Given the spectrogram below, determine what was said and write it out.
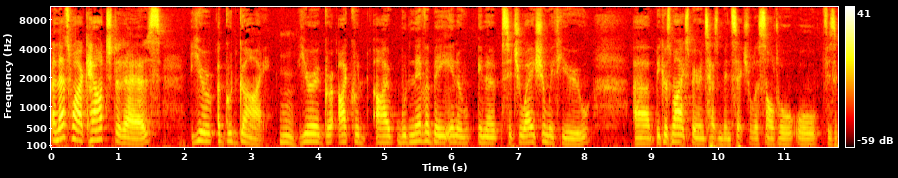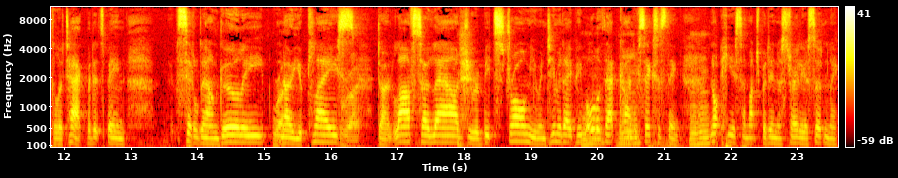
and that's why I couched it as you're a good guy. Hmm. You're a gr- I could I would never be in a in a situation with you uh, because my experience hasn't been sexual assault or, or physical attack, but it's been settle down, girly, Right. know your place, Right. don't laugh so loud, you're a bit strong, you intimidate people, all of Mm-hmm. that kind of sexist thing. Not here so much, but in Australia certainly.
